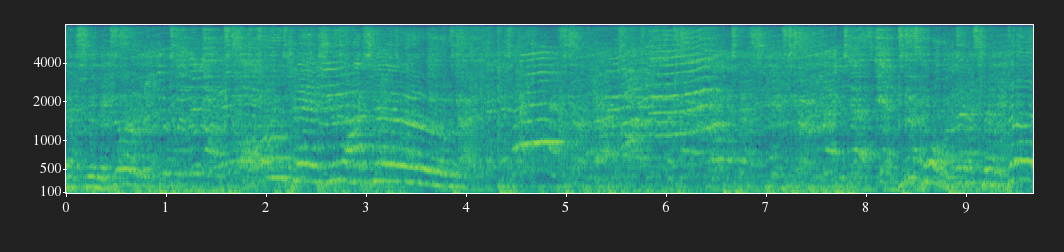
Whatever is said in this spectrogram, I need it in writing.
Okay, Junior Let's go.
